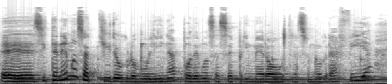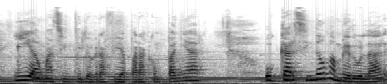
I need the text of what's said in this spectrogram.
Eh, se temos a tiroglobulina, podemos fazer primeiro a ultrassonografia e a uma cintilografia para acompanhar. O carcinoma medular,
